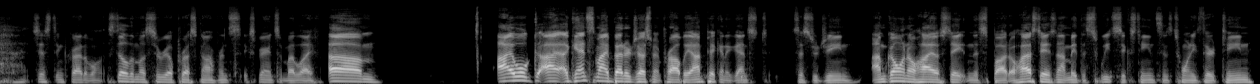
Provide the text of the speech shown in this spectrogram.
just incredible. Still the most surreal press conference experience of my life. Um, I will I, against my better judgment. Probably, I'm picking against Sister Jean. I'm going Ohio State in this spot. Ohio State has not made the Sweet 16 since 2013.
